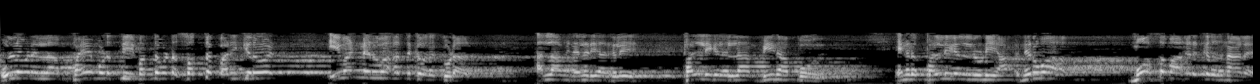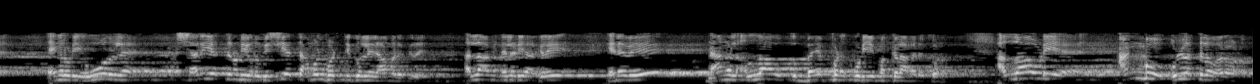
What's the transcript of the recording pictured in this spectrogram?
உள்ளவன் எல்லாம் பயமுடுத்தி மற்றவன் சொத்தை பறிக்கிறவன் இவன் நிர்வாகத்துக்கு வரக்கூடாது. அல்லாமி நல்லடியார்களே பள்ளிகள் எல்லாம் வீணா போகுது. எங்களோட பள்ளிகளுடைய நிர்வாகம் மோசமாக இருக்கிறதுனால எங்களுடைய ஊர்ல சரியத்தினுடைய ஒரு விஷயத்தை அமுல்படுத்திக் இல்லாமல் இருக்குது. அல்லாமி நல்லடியார்களே எனவே நாங்கள் அல்லாவுக்கு பயப்படக்கூடிய மக்களாக இருக்கணும். அல்லாவுடைய அன்பு உள்ளத்துல வரணும்.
